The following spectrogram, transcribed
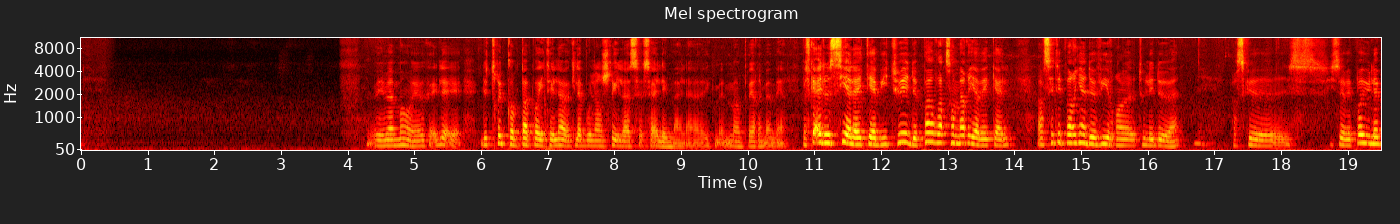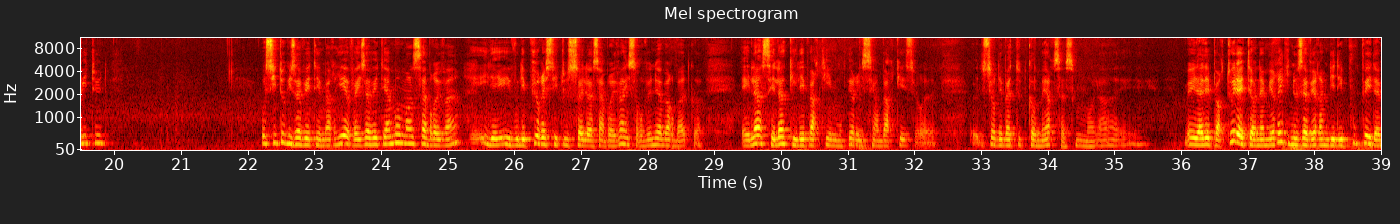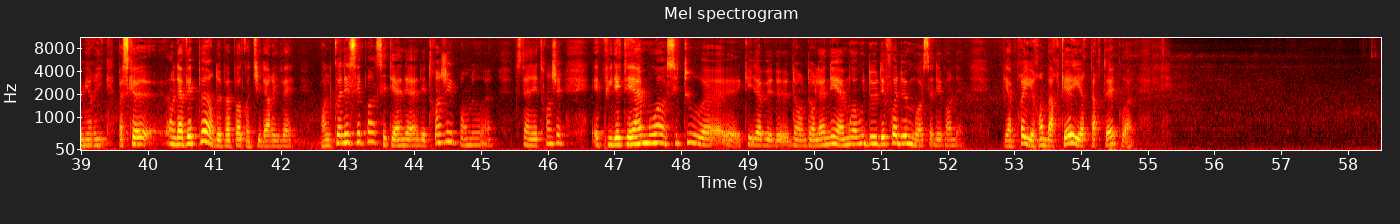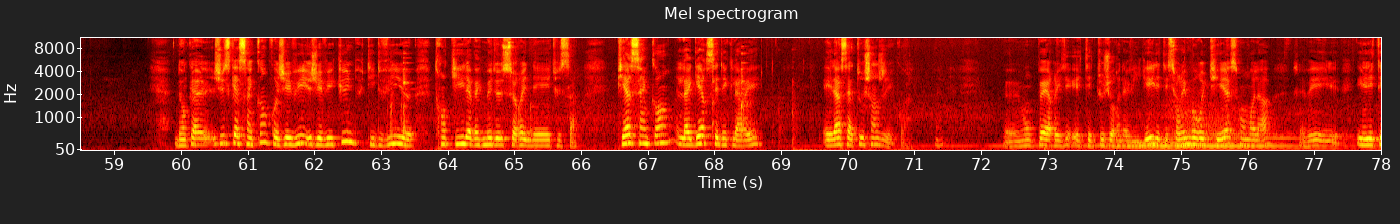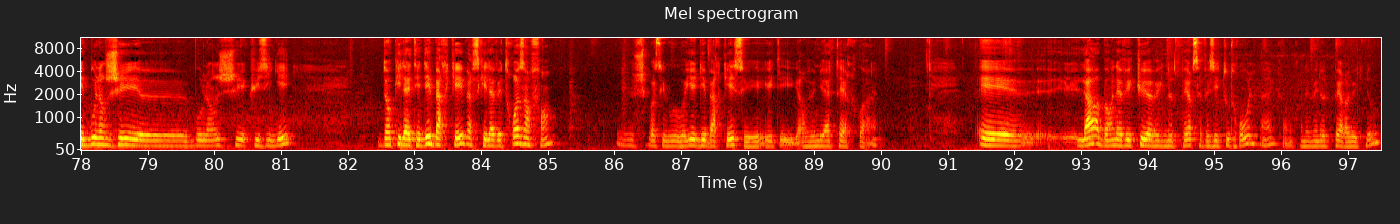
Mais maman, euh, le, truc comme papa était là avec la boulangerie, là, ça, allait mal hein, avec mon père et ma mère. Parce qu'elle aussi, elle a été habituée de ne pas avoir son mari avec elle. Alors c'était pas rien de vivre euh, tous les deux, hein, parce que ils n'avaient pas eu l'habitude. Aussitôt qu'ils avaient été mariés, enfin ils avaient été un moment à Saint-Brévin, ils ne voulaient plus rester tout seuls à Saint-Brévin, ils sont revenus à Barbade. Quoi. Et là, c'est là qu'il est parti. Mon père, il s'est embarqué sur, euh, sur des bateaux de commerce à ce moment-là. Mais il allait partout, il a été en Amérique, il nous avait ramené des poupées d'Amérique. Parce qu'on avait peur de papa quand il arrivait. On ne le connaissait pas, c'était un, étranger pour nous. Hein. C'était un étranger. Et puis il était un mois, c'est tout, euh, qu'il avait dans, dans l'année, un mois ou deux, des fois deux mois, ça dépendait. Puis après, il rembarquait, il repartait, quoi. Donc euh, jusqu'à 5 ans, j'ai, vécu une petite vie euh, tranquille avec mes deux sœurs aînées, tout ça. Puis à 5 ans, la guerre s'est déclarée. Et là, ça a tout changé, quoi. Euh, mon père était, toujours à naviguer, il était sur les Morutiers à ce moment-là. Vous savez, il, était boulanger, boulanger cuisinier. Donc il a été débarqué parce qu'il avait trois enfants. Euh, Je ne sais pas si vous voyez, débarqué, c'est il était revenu à terre, quoi. hein. Et euh, là, ben, on a vécu avec notre père, ça faisait tout drôle, hein, quand, on avait notre père avec nous.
